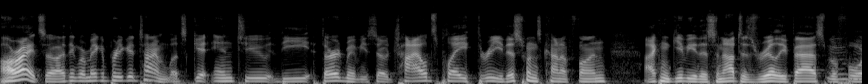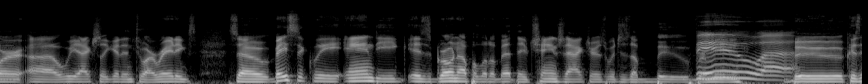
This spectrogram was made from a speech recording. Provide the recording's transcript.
All right, so I think we're making pretty good time. Let's get into the third movie. So Child's Play 3. This one's kind of fun. I can give you the synopsis really fast Mm-hmm. before uh, we actually get into our ratings. So basically, Andy is grown up a little bit. They've changed actors, which is a boo for me. Boo. Boo, because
